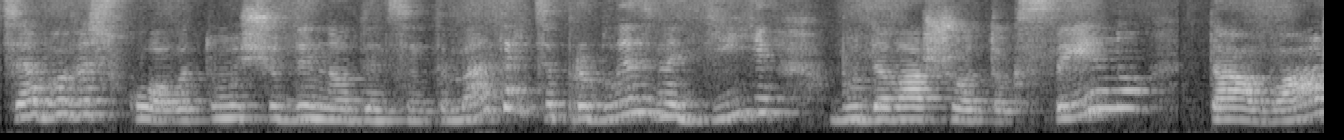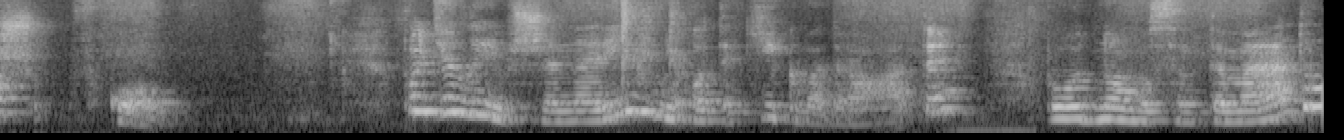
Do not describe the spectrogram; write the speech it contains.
Це обов'язково, тому що 1 на 1 см це приблизна дія буде вашого токсину та ваш вкол. Поділивши на рівні отакі квадрати по одному сантиметру,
